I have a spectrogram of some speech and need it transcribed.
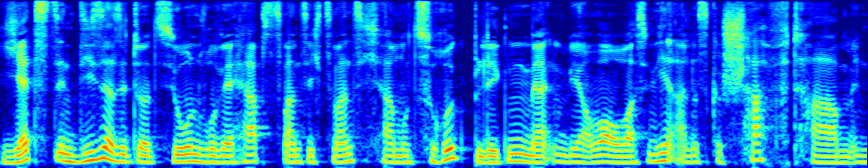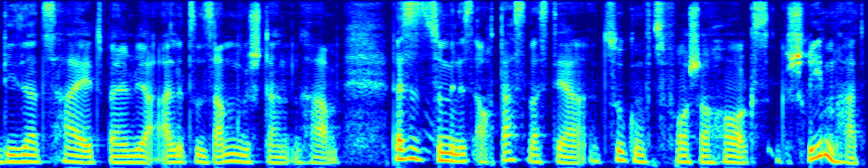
Jetzt in dieser Situation, wo wir Herbst 2020 haben und zurückblicken, merken wir, wow, was wir alles geschafft haben in dieser Zeit, weil wir alle zusammengestanden haben. Das ist zumindest auch das, was der Zukunftsforscher Hawks geschrieben hat.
